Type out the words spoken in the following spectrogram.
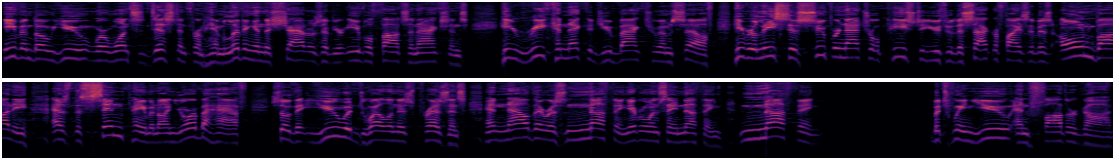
Even though you were once distant from him, living in the shadows of your evil thoughts and actions, he reconnected you back to himself. He released his supernatural peace to you through the sacrifice of his own body as the sin payment on your behalf so that you would dwell in his presence. And now there is nothing, everyone say nothing, nothing between you and Father God,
